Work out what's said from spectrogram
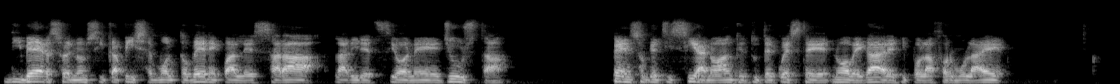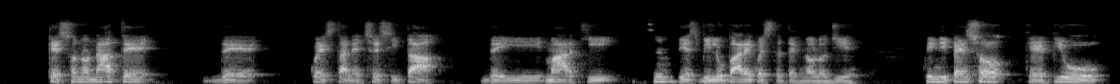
diverso e non si capisce molto bene quale sarà la direzione giusta, penso che ci siano anche tutte queste nuove gare, tipo la Formula E, che sono nate da questa necessità dei marchi sì. di sviluppare queste tecnologie. Quindi penso che più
